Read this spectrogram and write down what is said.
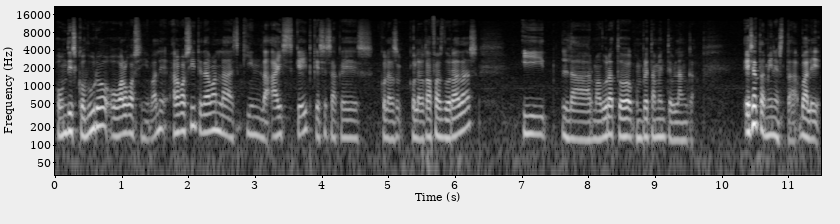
o un disco duro o algo así, ¿vale? Algo así te daban la skin, la Ice Skate, que es esa que es con las, con las gafas doradas y la armadura todo completamente blanca. Esa también está, vale.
